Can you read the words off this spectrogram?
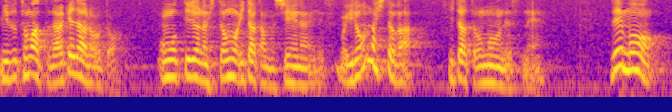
水止まっただけだろうと思っているような人もいたかもしれないです。もういろんな人がいたと思うんですね。でも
